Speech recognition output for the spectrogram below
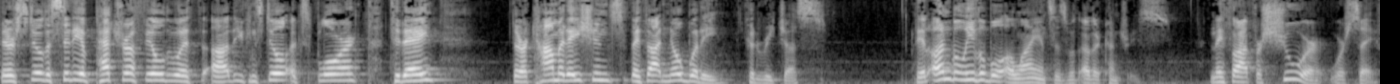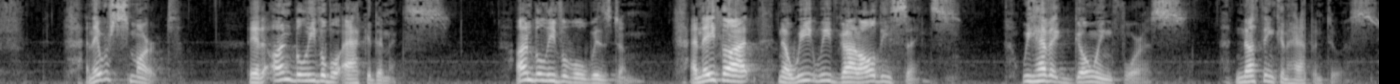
There's still the city of Petra filled with, uh, that you can still explore today. Their accommodations, they thought nobody could reach us. They had unbelievable alliances with other countries. And they thought for sure we're safe. And they were smart. They had unbelievable academics, unbelievable wisdom. And they thought, no, we, we've got all these things. We have it going for us. Nothing can happen to us.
